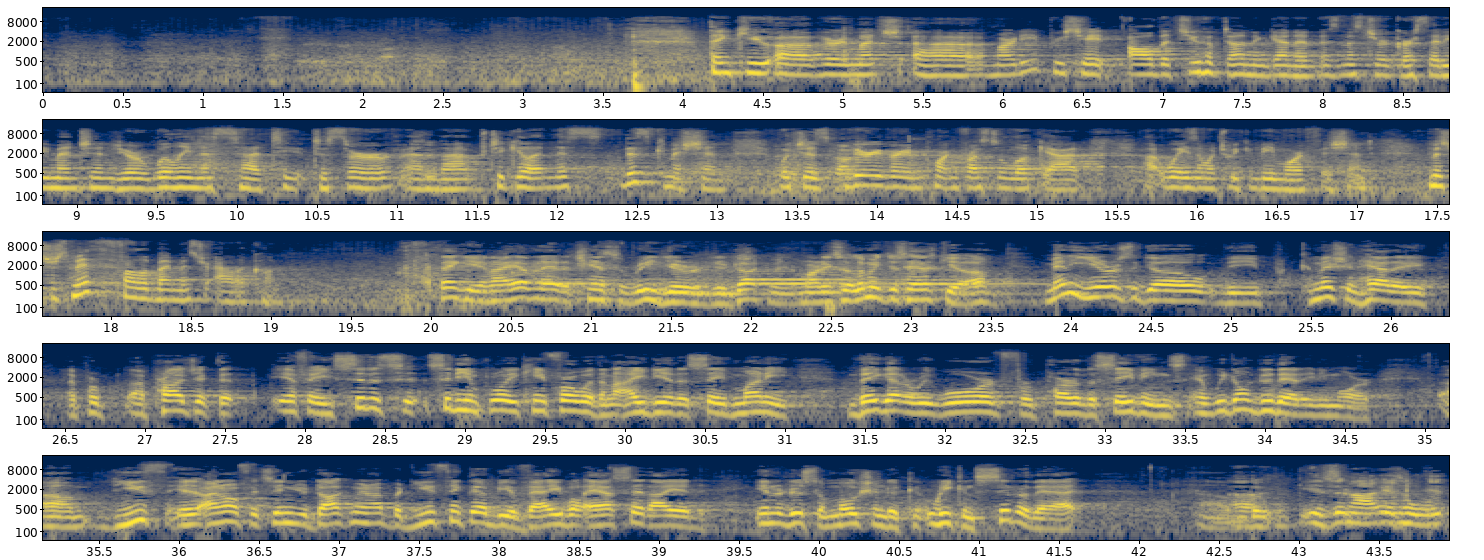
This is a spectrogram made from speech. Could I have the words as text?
Thank you uh, very much, uh, Marty. Appreciate all that you have done. Again, and as Mr. Garcetti mentioned, your willingness uh, to, to serve, and uh, particularly in this, this commission, which is very, very important for us to look at uh, ways in which we can be more efficient. Mr. Smith, followed by Mr. Alarcon. Thank you. And I haven't had a chance to read your, your document, Marty, so let me just ask you. Um, many years ago, the commission had a, a, a project that if a city, city employee came forward with an idea to save money, they got a reward for part of the savings, and we don't do that anymore. Um, do you th- I don't know if it's in your document or not, but do you think that would be a valuable asset? I had introduced a motion to reconsider that. Uh, uh, is it not? Is a, it,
